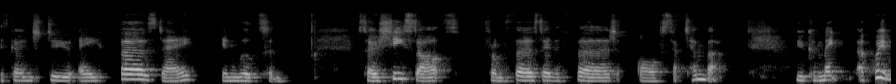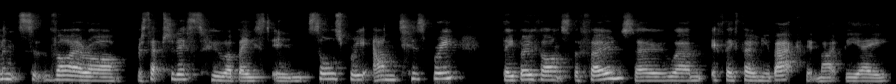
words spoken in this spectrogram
is going to do a Thursday in Wilton. So she starts from Thursday the 3rd of September. You can make appointments via our receptionists who are based in Salisbury and Tisbury. They both answer the phone, so um, if they phone you back, it might be a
